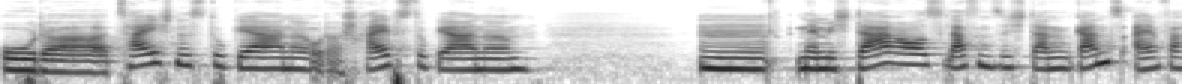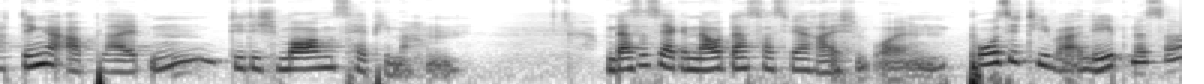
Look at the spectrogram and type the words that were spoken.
Oder zeichnest du gerne oder schreibst du gerne? Mm, nämlich daraus lassen sich dann ganz einfach Dinge ableiten, die dich morgens happy machen. Und das ist ja genau das, was wir erreichen wollen. Positive Erlebnisse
